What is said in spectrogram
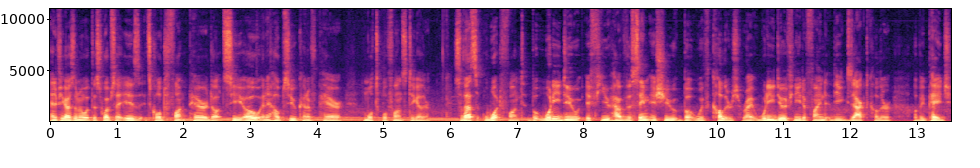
And if you guys don't know what this website is, it's called fontpair.co and it helps you kind of pair multiple fonts together. So that's WhatFont, but what do you do if you have the same issue but with colors, right? What do you do if you need to find the exact color of a page?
